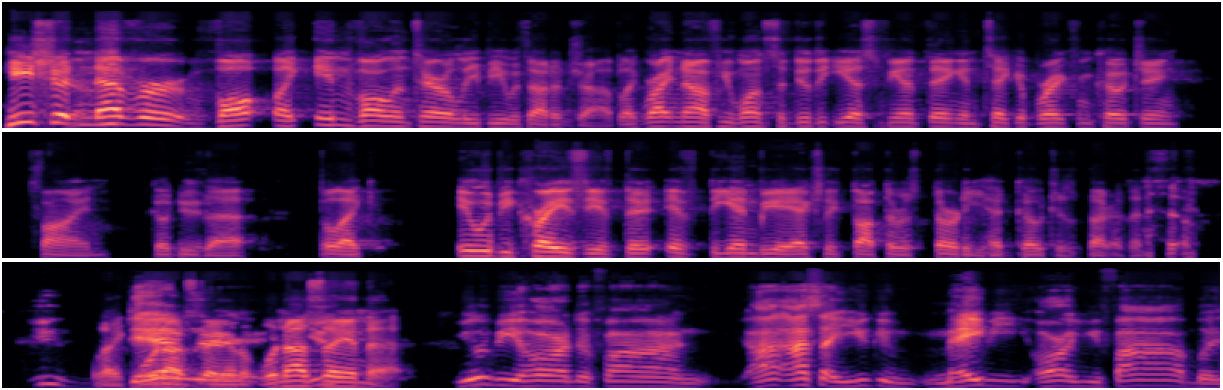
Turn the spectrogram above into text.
he should yeah. never vol- like involuntarily be without a job. Like right now, if he wants to do the ESPN thing and take a break from coaching, fine, go do Yeah. that. But like it would be crazy if the if the NBA actually thought there was 30 head coaches better than him. You Like we're not saying we're not you- saying that. You would be hard to find. I, I say you can maybe argue five, but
